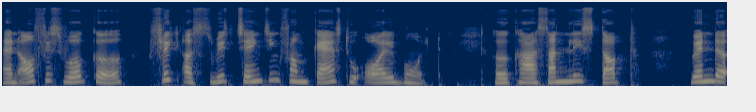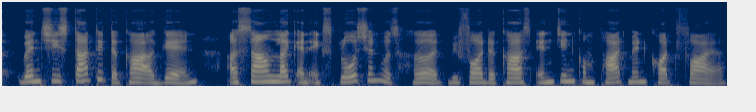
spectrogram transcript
an office worker flicked a switch changing from gas to oil mode. Her car suddenly stopped. When, the, when she started the car again, a sound like an explosion was heard before the car's engine compartment caught fire.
